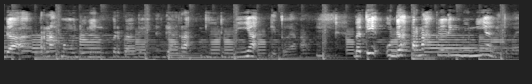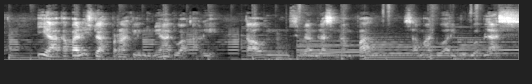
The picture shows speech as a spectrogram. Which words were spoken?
Udah pernah mengunjungi berbagai negara di dunia gitu berarti udah pernah keliling dunia gitu pak ya Iya, kapal ini sudah pernah keliling dunia dua kali. Tahun 1964 sama 2012.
